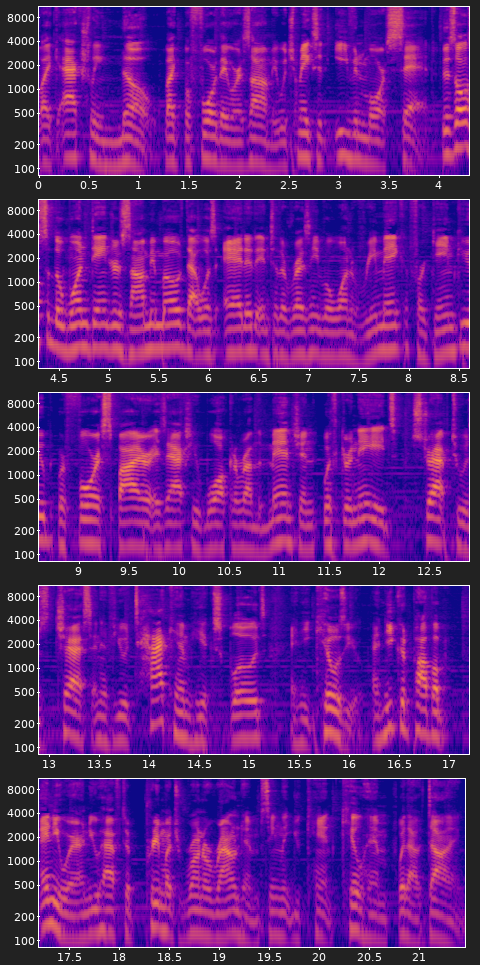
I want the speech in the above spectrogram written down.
like actually know, like before they were a zombie, which makes it even more sad. There's also the one dangerous zombie mode that was added into the Resident Evil 1 remake for GameCube, where Forest Speyer is actually walking around the mansion with grenades strapped to his chest, and if you attack him, he explodes and he kills you. And he could pop up anywhere, and you have to pretty much run around him, seeing that you can't kill him without dying.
